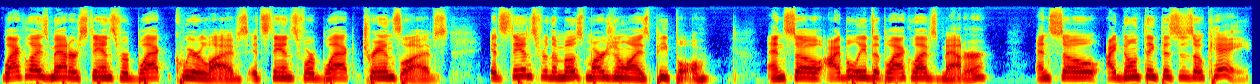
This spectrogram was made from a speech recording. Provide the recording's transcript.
Black Lives Matter stands for black queer lives. It stands for black trans lives. It stands for the most marginalized people. And so I believe that Black Lives Matter. And so I don't think this is okay.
